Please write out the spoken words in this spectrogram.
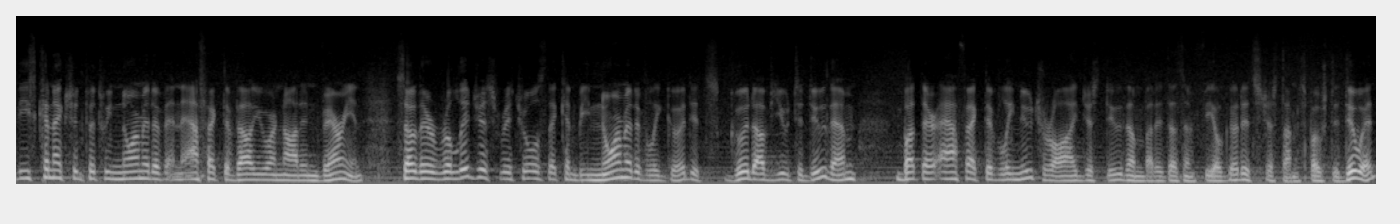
these connections between normative and affective value are not invariant. So there are religious rituals that can be normatively good. It's good of you to do them, but they're affectively neutral. I just do them, but it doesn't feel good. It's just I'm supposed to do it.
